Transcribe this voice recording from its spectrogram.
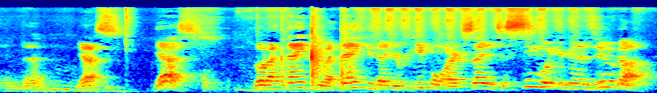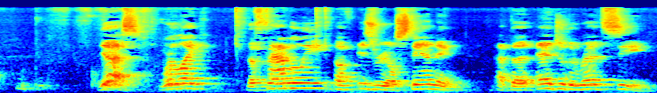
Amen. Yes. Yes. Lord, I thank you. I thank you that your people are excited to see what you're going to do, God. Yes, we're like the family of Israel standing at the edge of the Red Sea,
